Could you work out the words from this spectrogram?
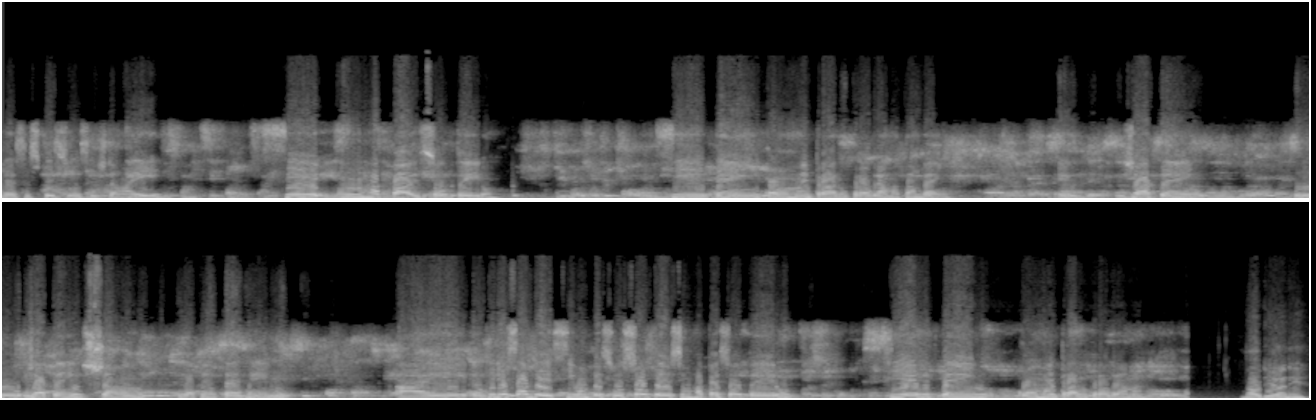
dessas pessoas que estão aí, se um rapaz solteiro, se tem como entrar no programa também. Ele já tem o, já tem o chão, já tem o terreno. Aí eu queria saber se uma pessoa solteira, se um rapaz solteiro, se ele tem como entrar no programa. Naudiane?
